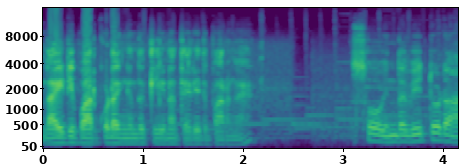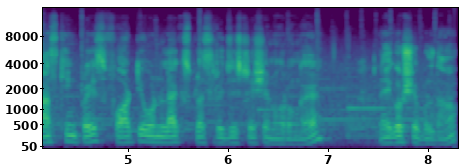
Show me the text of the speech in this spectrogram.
இந்த ஐடி பார்க் கூட இங்கேருந்து க்ளீனாக தெரியுது பாருங்கள் ஸோ இந்த வீட்டோட asking price forty one lakhs plus registration வருங்க. நெகோஷியபிள் தான்.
